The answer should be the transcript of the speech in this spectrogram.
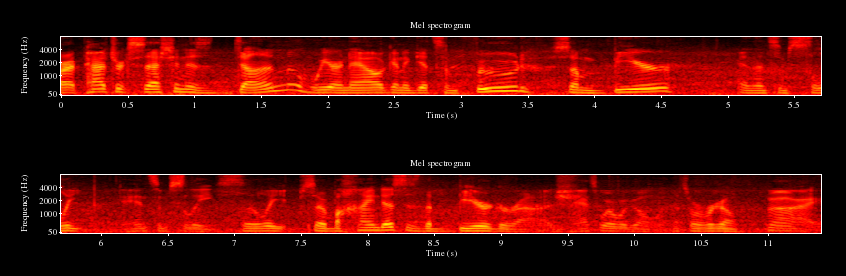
All right, Patrick's session is done. We are now going to get some food, some beer, and then some sleep. And some sleep. Sleep. So behind us is the beer garage. That's where we're going. That's where we're going. All right.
